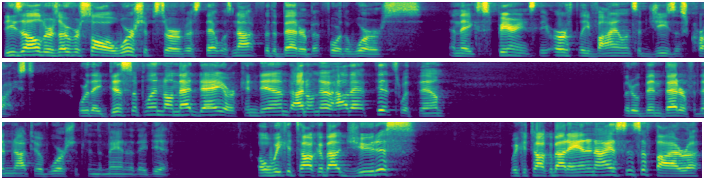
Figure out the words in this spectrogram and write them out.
These elders oversaw a worship service that was not for the better, but for the worse, and they experienced the earthly violence of Jesus Christ. Were they disciplined on that day or condemned? I don't know how that fits with them, but it would have been better for them not to have worshiped in the manner they did. Oh, we could talk about Judas. We could talk about Ananias and Sapphira.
